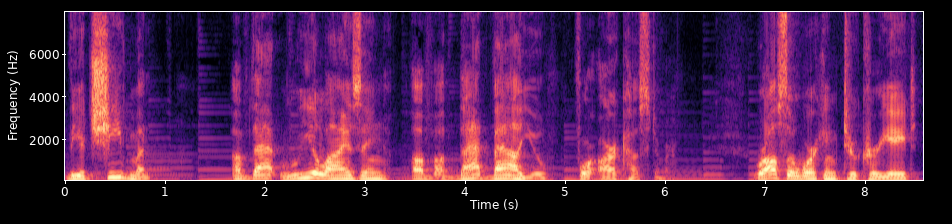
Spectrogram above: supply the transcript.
the achievement of that realizing of, of that value for our customer. We're also working to create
